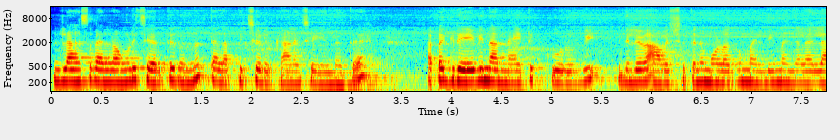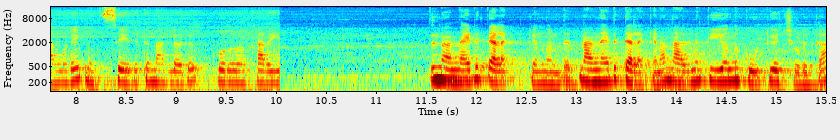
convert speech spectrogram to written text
രണ്ട് ഗ്ലാസ് വെള്ളവും കൂടി ചേർത്ത് ഇതൊന്ന് തിളപ്പിച്ചെടുക്കുകയാണ് ചെയ്യുന്നത്. അപ്പോൾ ഗ്രേവി നന്നായിട്ട് കുറുവി ഇതിന്റെ ആവശ്യത്തിന് മുളകും മല്ലി മഞ്ഞളെല്ലാം കൂടി മിക്സ് ചെയ്തിട്ട് നല്ലൊരു കുറു കറി. ഇത് നന്നായിട്ട് തിളയ്ക്കുന്നുണ്ട്. നന്നായിട്ട് തിളയ്ക്കണം. അതിന് തീ ഒന്ന് കൂട്ടി വെച്ച് കൊടുക്കുക.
